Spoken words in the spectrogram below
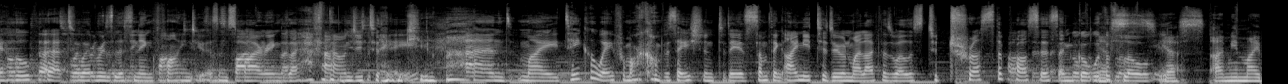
I hope that whoever is listening finds you as inspiring as I have found you today. Thank you. And my takeaway from our conversation today is something I need to do in my life as well is to trust the process and go with yes, the flow. Yes. I mean, my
